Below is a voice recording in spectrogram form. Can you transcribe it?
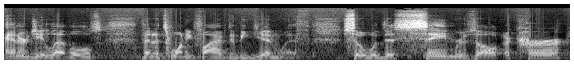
energy levels than a 25 to begin with. So would this same result occur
